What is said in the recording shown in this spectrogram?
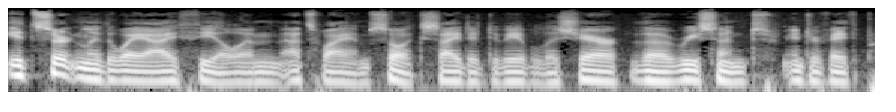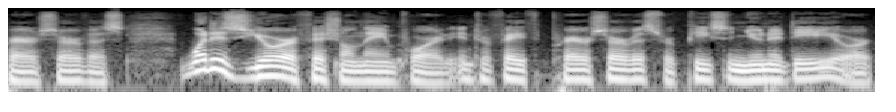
It's certainly the way I feel, and that's why I'm so excited to be able to share the recent Interfaith Prayer Service. What is your official name for it? Interfaith Prayer Service for Peace and Unity, or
